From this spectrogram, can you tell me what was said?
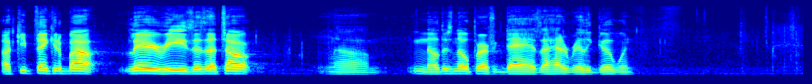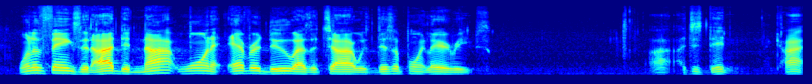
I keep thinking about Larry Reeves as I talk. Um, you know, there's no perfect dads. I had a really good one. One of the things that I did not want to ever do as a child was disappoint Larry Reeves. I, I just didn't. I,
